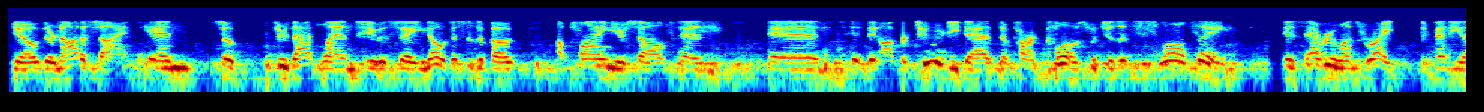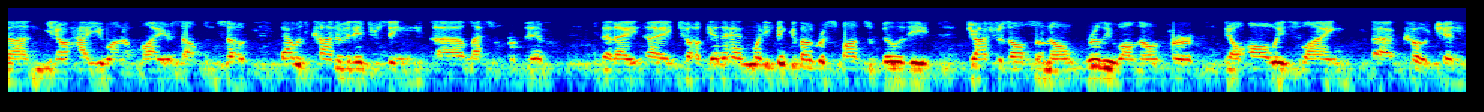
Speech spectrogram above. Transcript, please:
you know they're not assigned. And so through that lens, he was saying, no, this is about applying yourself and and the opportunity to to park close, which is a small thing is everyone's right, depending on you know how you want to apply yourself. And so that was kind of an interesting uh, lesson from him that I, I took. And, and when you think about responsibility, Josh was also known really well known for you know always flying uh, coach, and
